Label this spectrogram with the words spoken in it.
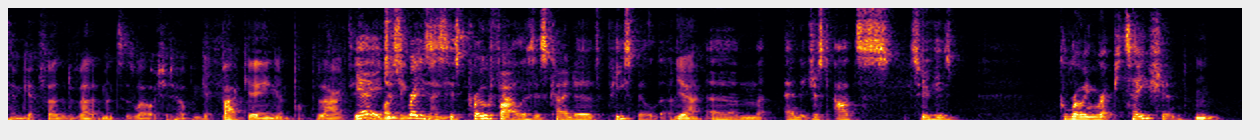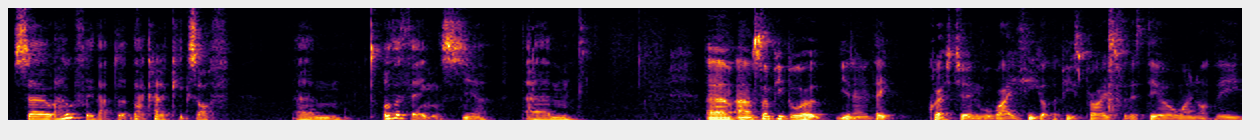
him get further developments as well. It should help him get backing and popularity. Yeah, and it just raises things. his profile as this kind of peace builder. Yeah, um, and it just adds to his growing reputation. Mm. So hopefully that that kind of kicks off um, other things. yeah. Um, Um, and some people, were, you know, they question, well, why he got the Peace Prize for this deal? Why not the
